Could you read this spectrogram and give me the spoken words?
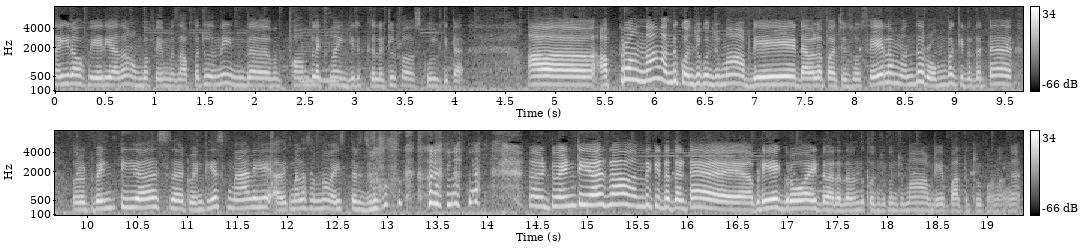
சைட் ஆஃப் ஏரியா தான் ரொம்ப ஃபேமஸ் அப்போதுலேருந்தே இந்த காம்ப்ளெக்ஸ்லாம் இருக்குது லிட்டில் ஃப்ளவர் ஸ்கூல் கிட்ட. அப்புறம் தான் வந்து கொஞ்சம் கொஞ்சமாக அப்படியே டெவலப் ஆச்சு. ஸோ சேலம் வந்து ரொம்ப கிட்டத்தட்ட ஒரு டுவெண்ட்டி இயர்ஸ் டுவெண்ட்டி இயர்ஸ்க்கு மேலேயே அதுக்கு மேலே சொன்னால் வயசு தெரிஞ்சிடும் டுவெண்ட்டி இயர்ஸாக வந்து கிட்டத்தட்ட அப்படியே க்ரோ ஆகிட்டு வரதை வந்து கொஞ்சம் கொஞ்சமாக அப்படியே பார்த்துட்ருக்கோம் நாங்கள்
